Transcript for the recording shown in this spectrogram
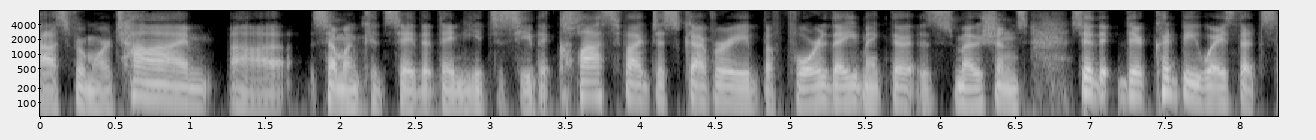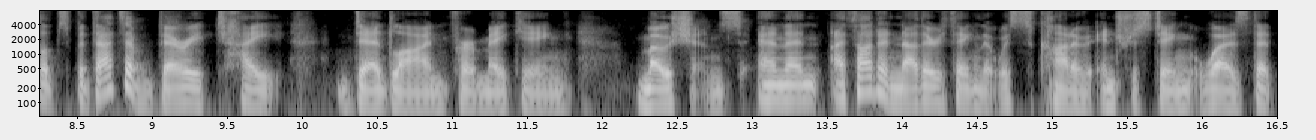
ask for more time. Uh, someone could say that they need to see the classified discovery before they make those motions. So th- there could be ways that slips, but that's a very tight deadline for making motions. And then I thought another thing that was kind of interesting was that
